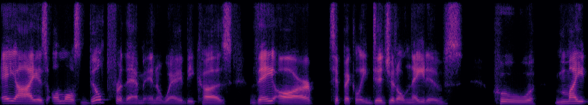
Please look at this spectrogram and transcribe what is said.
AI is almost built for them in a way because they are typically digital natives who might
